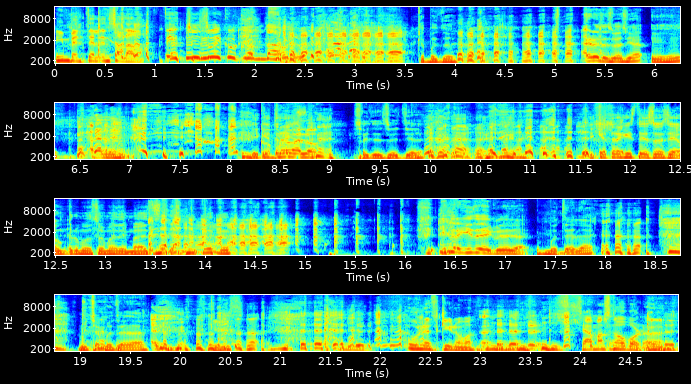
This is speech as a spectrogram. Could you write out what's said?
Inventé la ensalada. Pinche sueco con down. ¿Qué pasó? ¿Eres de Suecia? Ujú. ¿Y qué, Compruébalo. traes- Soy de Suecia. ¿Y qué trajiste de Suecia? Un cromosoma de más. ¿Qué trajiste de? Motela. Mucha motela. Un esquí nomás. Se llama snowboard.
